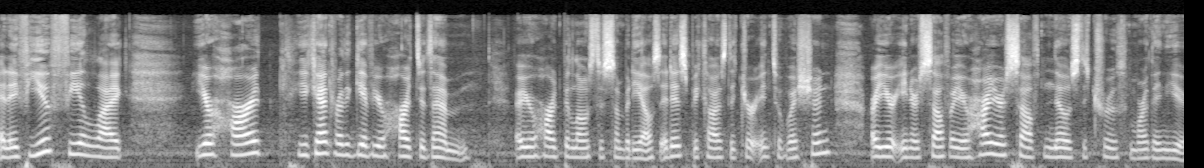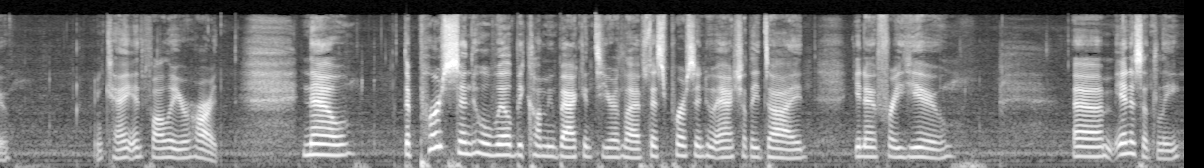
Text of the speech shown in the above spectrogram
And if you feel like your heart, you can't really give your heart to them or your heart belongs to somebody else. It is because that your intuition or your inner self or your higher self knows the truth more than you. Okay, and follow your heart. Now, the person who will be coming back into your life, this person who actually died, you know, for you, um, innocently,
